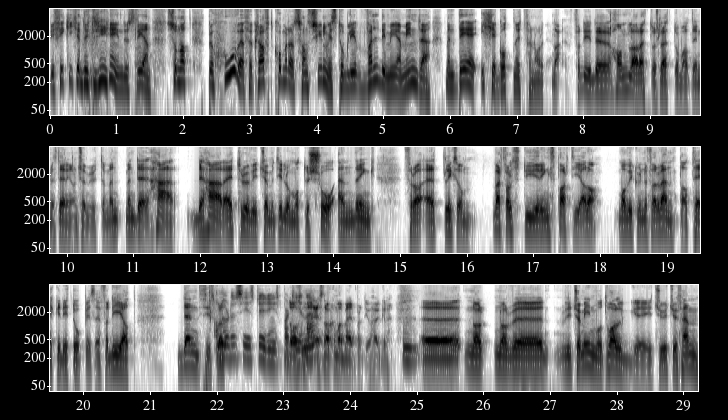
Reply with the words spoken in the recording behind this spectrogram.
Vi fikk ikke den nye industrien. Sånn at behovet for kraft kommer sannsynligvis til å bli veldig mye mindre, men det er ikke godt nytt for Norge. Nei, fordi det handler rett og slett om at investeringene kommer ute. Men, men det, her, det her, jeg tror vi kommer til å måtte se endring fra et liksom I hvert fall styringspartier, da, må vi kunne forvente at tar dette opp i seg. Fordi at den Og når du sier styringspartiene da, Jeg snakker om Arbeiderpartiet og Høyre. Mm. Uh, når, når vi, vi, kommer inn mot valget i 2025,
